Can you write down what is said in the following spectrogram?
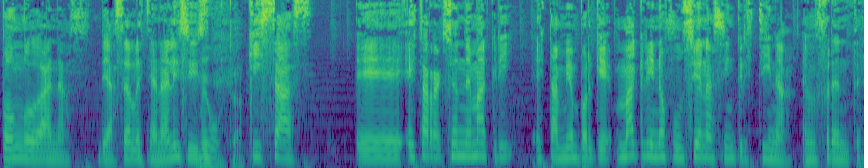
pongo ganas de hacerle este análisis. me gusta. Quizás eh, esta reacción de Macri es también porque Macri no funciona sin Cristina enfrente.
